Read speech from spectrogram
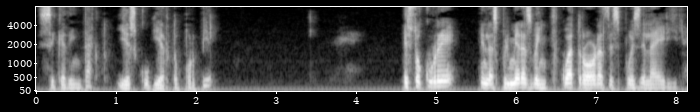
se queda intacto y es cubierto por piel. Esto ocurre en las primeras 24 horas después de la herida.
